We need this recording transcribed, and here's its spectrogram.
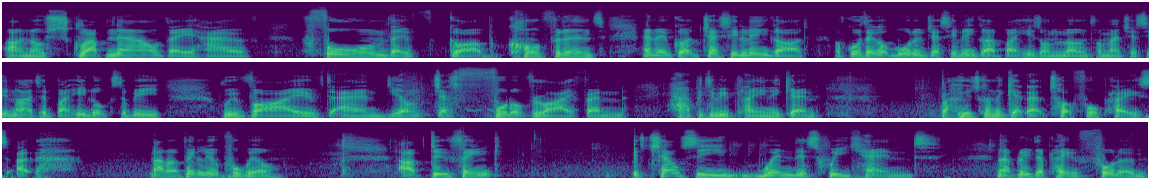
are no scrub now. They have form, they've got confidence, and they've got Jesse Lingard. Of course, they've got more than Jesse Lingard, but he's on loan from Manchester United, but he looks to be revived and, you know, just full of life and happy to be playing again. But who's going to get that top four place? I, I don't think Liverpool will. I do think if Chelsea win this weekend, and I believe they're playing Fulham,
